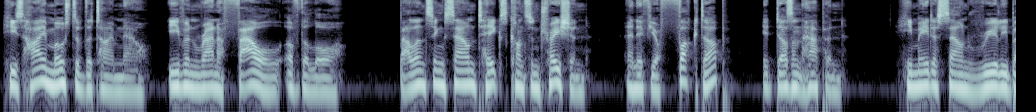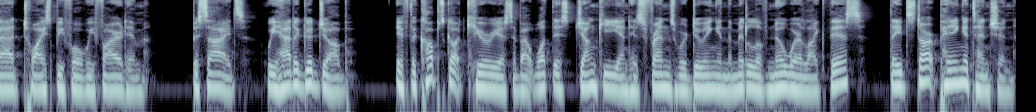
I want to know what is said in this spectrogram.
He's high most of the time now, even ran afoul of the law. Balancing sound takes concentration, and if you're fucked up, it doesn't happen. He made us sound really bad twice before we fired him. Besides, we had a good job. If the cops got curious about what this junkie and his friends were doing in the middle of nowhere like this, they'd start paying attention,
